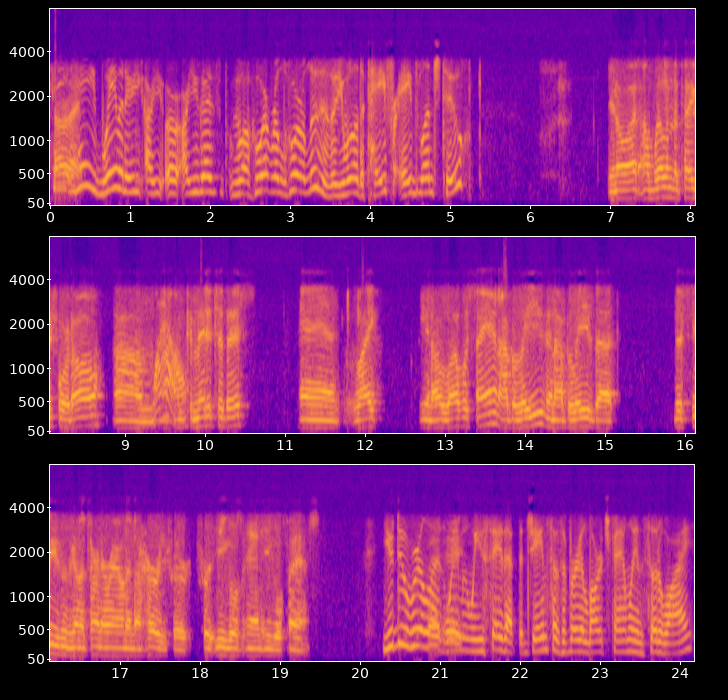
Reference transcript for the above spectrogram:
Hey, right. hey, Wayman, are you, are you are you guys? Well, whoever whoever loses, are you willing to pay for Abe's lunch too? You know what? I'm willing to pay for it all. Um, Wow. I'm committed to this, and like you know, Love was saying, I believe, and I believe that this season's going to turn around in a hurry for for Eagles and Eagle fans. You do realize, Hey, hey. Wayman, when you say that, that James has a very large family, and so do I.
